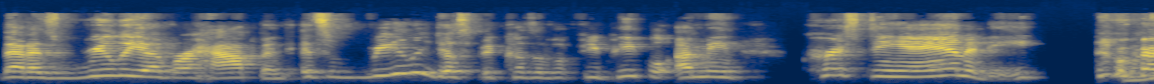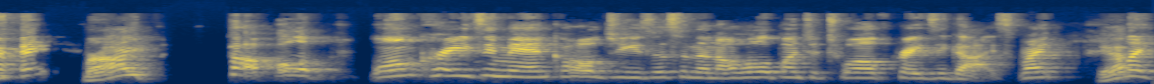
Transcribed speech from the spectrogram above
that has really ever happened. It's really just because of a few people. I mean, Christianity, mm-hmm. right? Right couple of one crazy man called Jesus and then a whole bunch of 12 crazy guys, right? Yeah. Like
